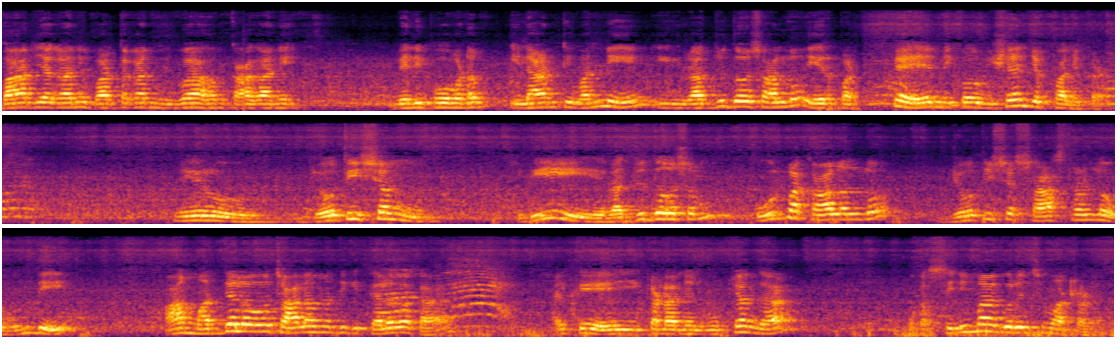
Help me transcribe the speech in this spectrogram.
భార్య కానీ భర్త కానీ వివాహం కాగానే వెళ్ళిపోవడం ఇలాంటివన్నీ ఈ రజ్జు దోషాల్లో ఏర్పడతాయి మీకు విషయం చెప్పాలి ఇక్కడ. మీరు జ్యోతిష్యం ఇది రజ్జు దోషం పూర్వకాలంలో జ్యోతిష శాస్త్రంలో ఉంది. ఆ మధ్యలో చాలామందికి తెలవక అయితే ఇక్కడ నేను ముఖ్యంగా ఒక సినిమా గురించి మాట్లాడాను.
